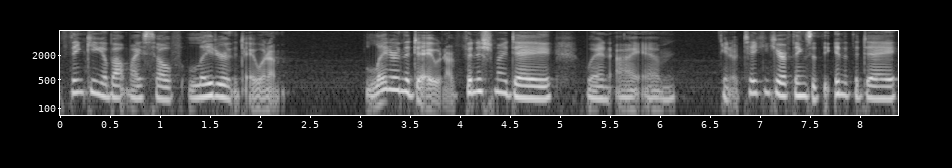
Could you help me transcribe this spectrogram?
thinking about myself later in the day when I'm later in the day when I've finished my day, when I am, you know, taking care of things at the end of the day,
